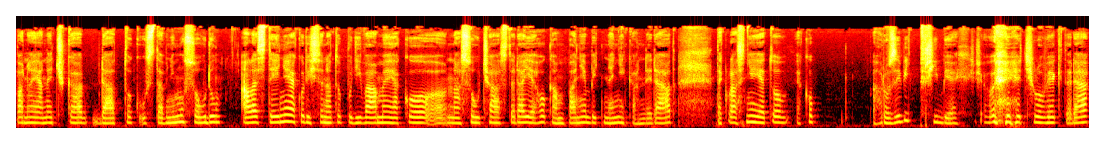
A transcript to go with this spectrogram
pana Janečka dát to k ústavnímu soudu, ale stejně jako když se na to podíváme jako na součást teda jeho kampaně, byť není kandidát, tak vlastně je to jako hrozivý příběh, že je člověk teda,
